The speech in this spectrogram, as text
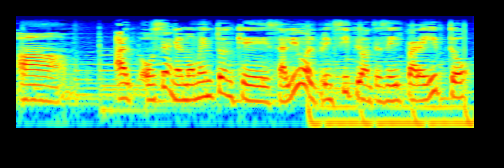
o sea, en el momento en que salió al principio, antes de ir para Egipto,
